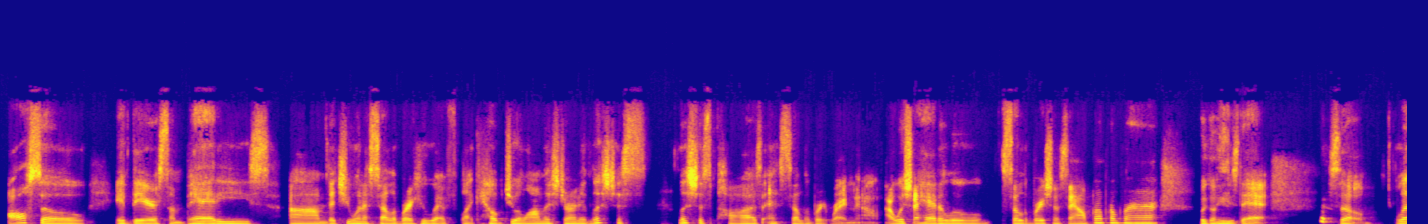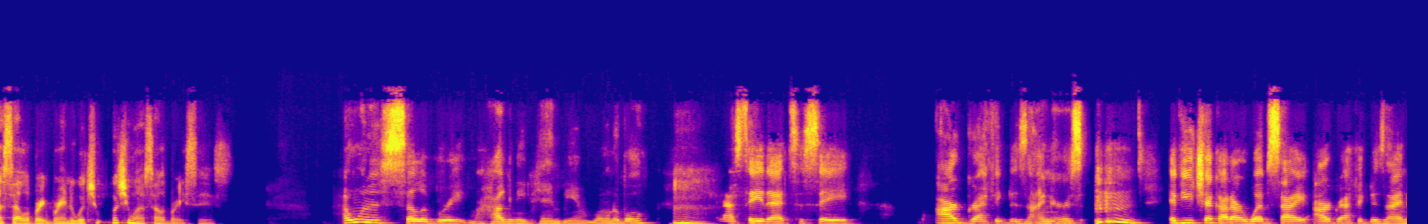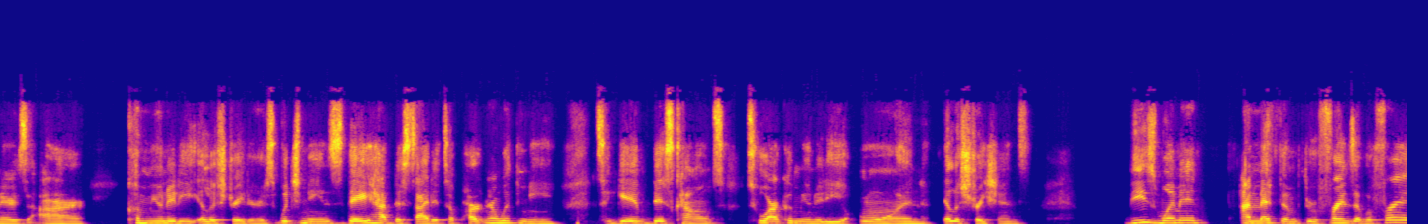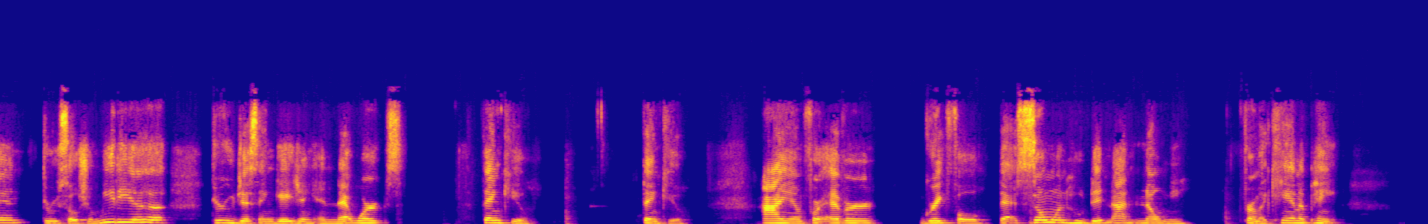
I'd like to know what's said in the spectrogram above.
Also, if there are some baddies um, that you want to celebrate who have like helped you along this journey, let's just let's just pause and celebrate right now. I wish I had a little celebration sound. We're gonna use that. So let's celebrate, Brandon. What you what you want to celebrate, sis? I want to celebrate Mahogany Pen being vulnerable. Mm. And I say that to say our graphic designers, if you check out our website, our graphic designers are community illustrators, which means they have decided to partner with me to give discounts to our community on illustrations. These women, I met them through friends of a friend, through social media, through just engaging in networks. Thank you. Thank you. I am forever grateful that someone who did not know me from a can of paint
